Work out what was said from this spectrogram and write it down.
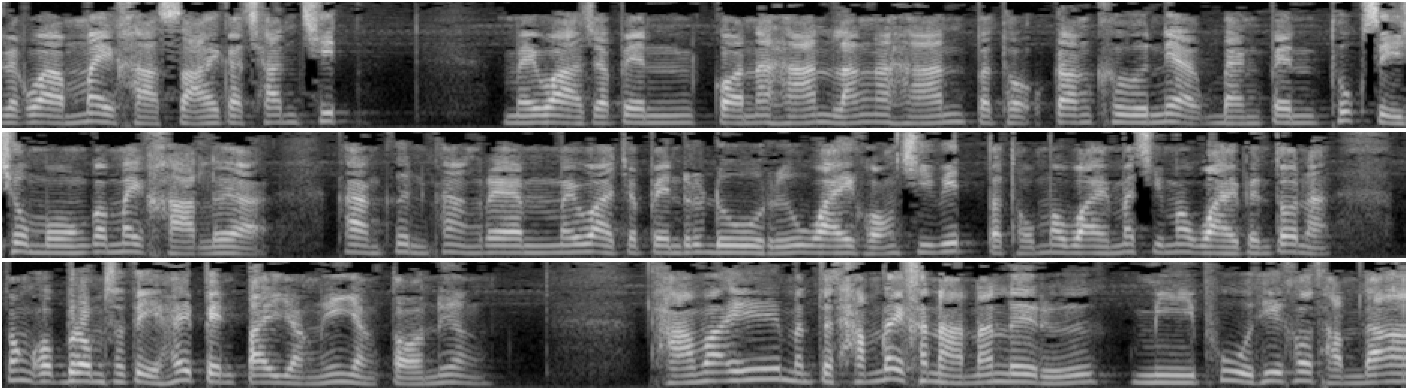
เรียกว่าไม่ขาดสายกับชั้นชิด ไม่ว่าจะเป็นก่อนอาหารหลังอาหารปะทกลางคืนเนี่ยแบ่งเป็นทุกสี่ชั่วโมงก็ไม่ขาดเลยข้างขึ้นข้างแรม ไม่ว่าจะเป็นฤดูหรือวัยของชีวิตปฐมวัยมัชชิมวัยเป็นต้นอะ ต้องอบรมสติให้เป็นไปอย่างนี้อย่างต่อเนื่อง ถามว่าเอ๊ะมันจะทำได้ขนาดนั้นเลยหรือมีผู้ที่เขาทำได้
